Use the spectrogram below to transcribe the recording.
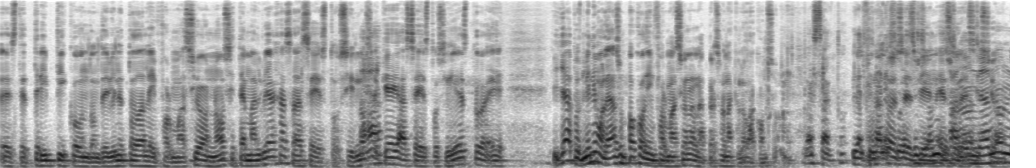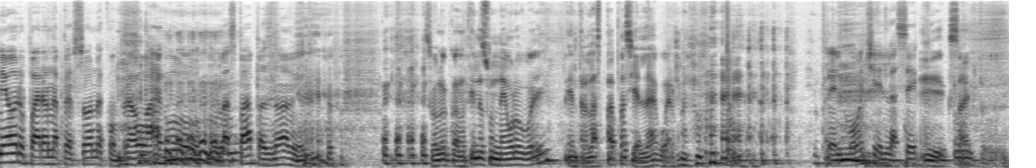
este tríptico en donde viene toda la información, ¿no? Si te malviajas, haz esto. Si no sé qué, haz esto. Si esto... eh, y ya, pues mínimo le das un poco de información a la persona que lo va a consumir. Exacto. Y al final es Entonces, decisión. bien, eso su es. decisión. Dando un euro para una persona comprado algo por las papas, ¿no, amigo? Solo cuando tienes un euro, güey, entre las papas y el agua, hermano. Entre el monche y la seca. Exacto, güey.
